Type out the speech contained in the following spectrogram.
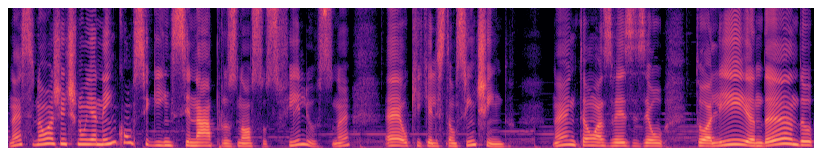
Né? Senão a gente não ia nem conseguir ensinar para os nossos filhos né, é, o que, que eles estão sentindo. Né? Então, às vezes, eu tô ali andando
